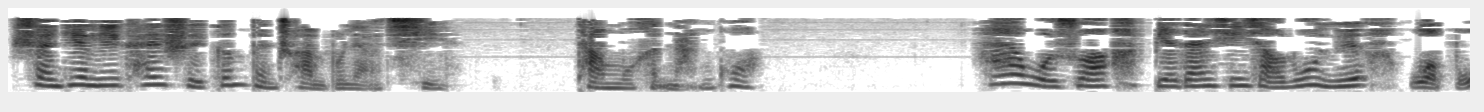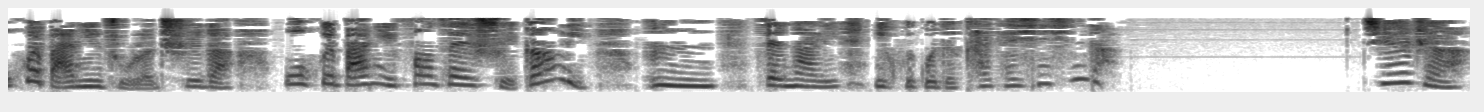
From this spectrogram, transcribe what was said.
闪电离开水根本喘不了气，汤姆很难过。哎，我说别担心，小鲈鱼，我不会把你煮了吃的，我会把你放在水缸里，嗯，在那里你会过得开开心心的。接着，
